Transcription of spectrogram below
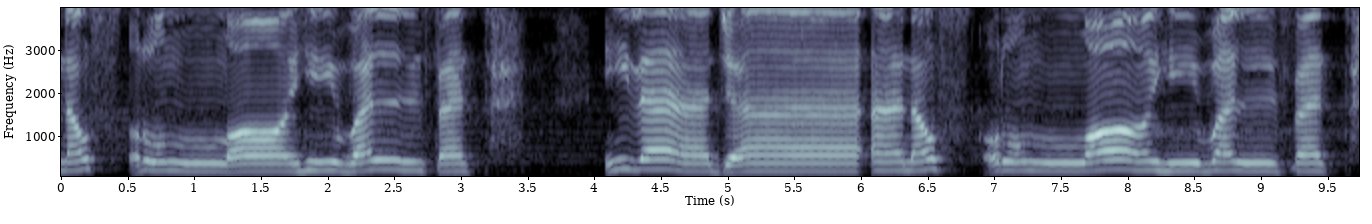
نصر الله والفتح إذا جاء نصر الله والفتح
